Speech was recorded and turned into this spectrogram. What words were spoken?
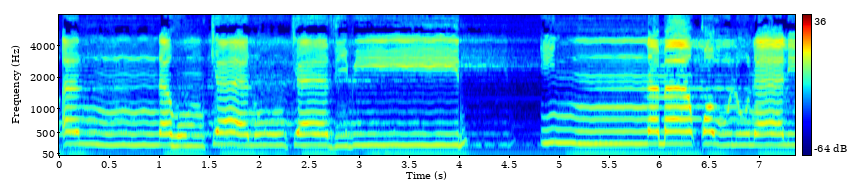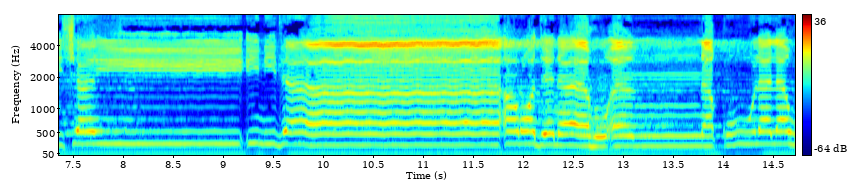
أنهم كانوا كاذبين. إنما قولنا لشيء إذا أردناه أن نقول له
